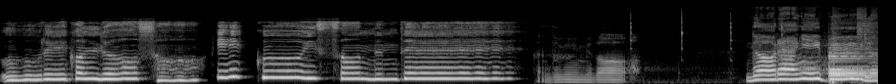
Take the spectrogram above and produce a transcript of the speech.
오래 걸려서 잊고 있었는데 한석영입니다. 너랑 입으려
